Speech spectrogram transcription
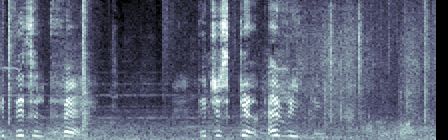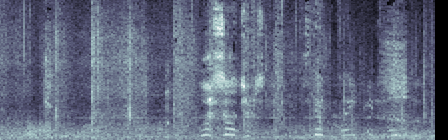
It isn't fair. They just kill everything. More soldiers! Stay quiet and follow me.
